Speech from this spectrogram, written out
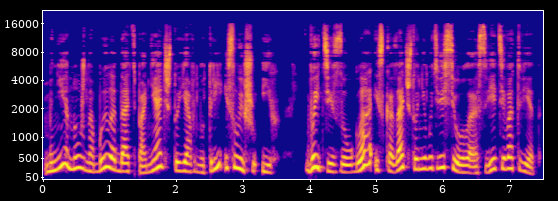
Мне нужно было дать понять, что я внутри и слышу их, выйти из-за угла и сказать что-нибудь веселое Свете в ответ.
